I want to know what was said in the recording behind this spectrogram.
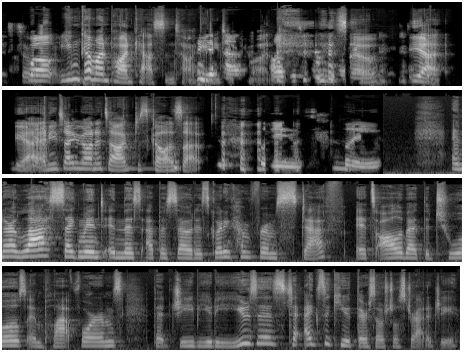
So well, funny. you can come on podcasts and talk Yeah. anytime you want. So yeah, yeah, Yeah. Anytime you want to talk, just call us up. please, please. And our last segment in this episode is going to come from Steph. It's all about the tools and platforms that Gee Beauty uses to execute their social strategy.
